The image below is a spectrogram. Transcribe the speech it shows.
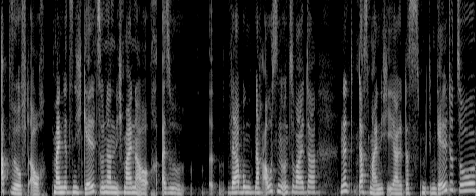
abwirft auch. Ich meine jetzt nicht Geld, sondern ich meine auch, also Werbung nach außen und so weiter. Ne, das meine ich eher. Das mit dem Geld und so.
